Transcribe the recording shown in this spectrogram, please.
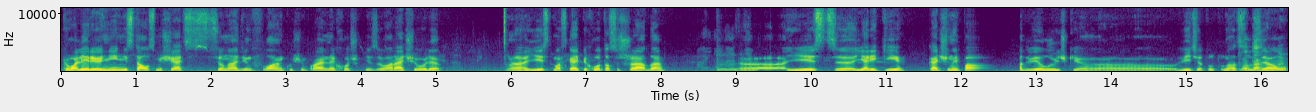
Кавалерию не, не стал смещать все на один фланг, очень правильный ход, чтобы не заворачивали. А, Есть морская пехота США, да? А, Есть э, ярики, качанные по, две лычки. А, Витя тут у нас В атаку взял.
